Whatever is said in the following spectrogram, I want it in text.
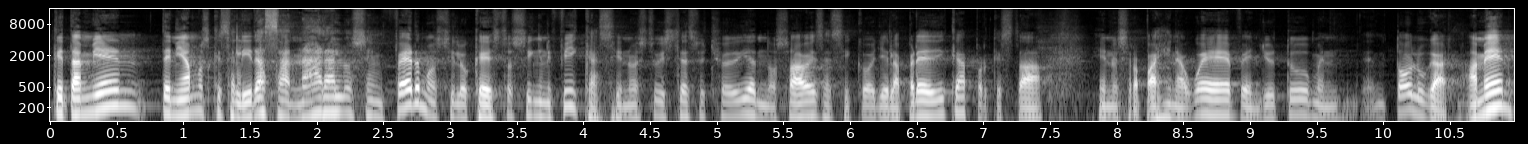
que también teníamos que salir a sanar a los enfermos y lo que esto significa. Si no estuviste hace ocho días, no sabes, así que oye la prédica porque está en nuestra página web, en YouTube, en, en todo lugar. Amén.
